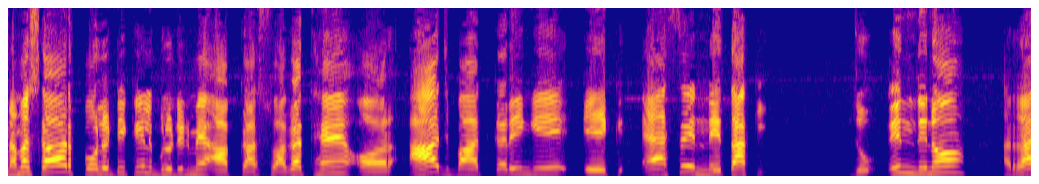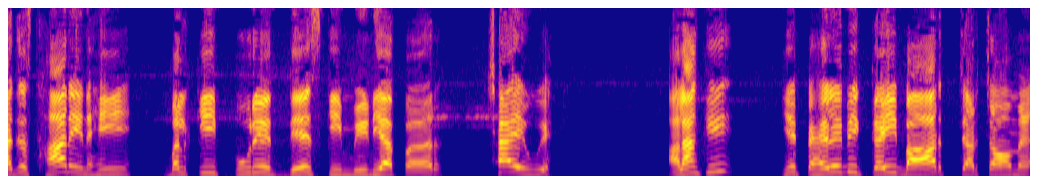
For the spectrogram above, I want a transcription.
नमस्कार पॉलिटिकल बुलेटिन में आपका स्वागत है और आज बात करेंगे एक ऐसे नेता की, जो इन दिनों राजस्थान ही नहीं, बल्कि पूरे देश की मीडिया पर छाए हुए हैं। हालाँकि, ये पहले भी कई बार चर्चाओं में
